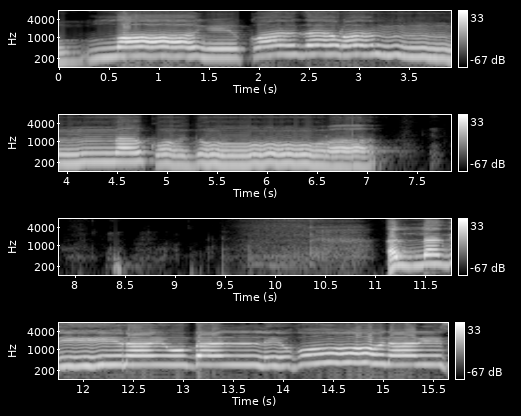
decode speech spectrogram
الله قدرا مقدورا. الذين يبلغون رسالات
